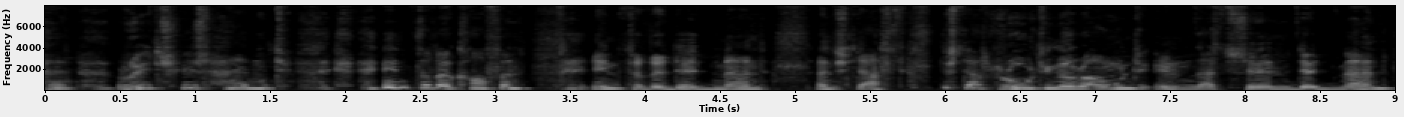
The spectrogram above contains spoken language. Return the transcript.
and reach his hand into the coffin, into the dead man, and start, start rooting around in that same dead man,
